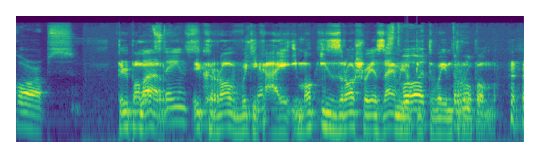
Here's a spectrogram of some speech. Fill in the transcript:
corpse. Ти помер, і кров витікає, і мок і зрошує землю під твоїм трупом. трупом.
